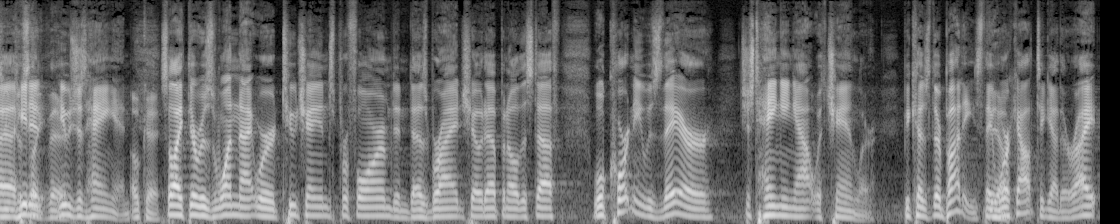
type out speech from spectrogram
he uh, just, didn't. like, there? He was just hanging. Okay. So like there was one night where 2 Chainz performed and Dez Bryant showed up and all this stuff. Well, Courtney was there just hanging out with Chandler because they're buddies. They Yeah. work out together, right?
